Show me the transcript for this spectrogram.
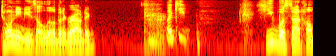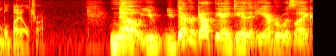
Tony needs a little bit of grounding. Like he, he was not humbled by Ultron. No, you you never got the idea that he ever was like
